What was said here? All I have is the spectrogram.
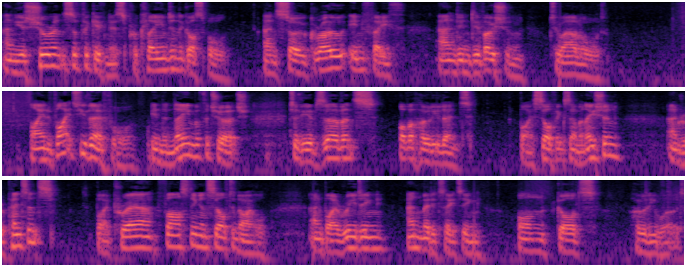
and the assurance of forgiveness proclaimed in the gospel, and so grow in faith and in devotion to our Lord. I invite you, therefore, in the name of the Church, to the observance of a holy Lent, by self examination and repentance, by prayer, fasting, and self denial, and by reading and meditating on God's holy word.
